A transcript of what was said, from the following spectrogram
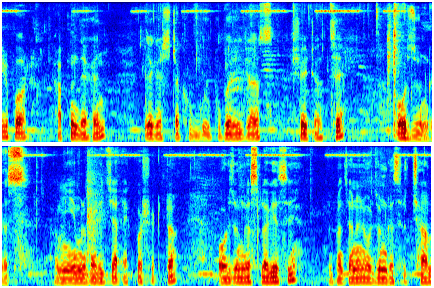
এরপর আপনি দেখেন যে গাছটা খুব উপকারী গাছ সেইটা হচ্ছে অর্জুন গাছ। আমি আমার বাড়ির যা এক পাশে একটা অর্জুন গাছ লাগিয়েছি। আপনারা জানেন অর্জুন গাছের ছাল,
